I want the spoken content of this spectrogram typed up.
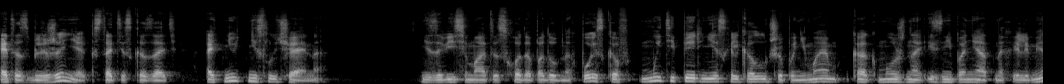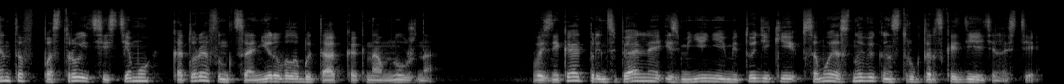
Это сближение, кстати сказать, отнюдь не случайно. Независимо от исхода подобных поисков, мы теперь несколько лучше понимаем, как можно из непонятных элементов построить систему, которая функционировала бы так, как нам нужно. Возникает принципиальное изменение методики в самой основе конструкторской деятельности.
